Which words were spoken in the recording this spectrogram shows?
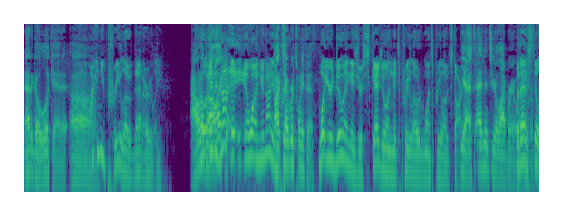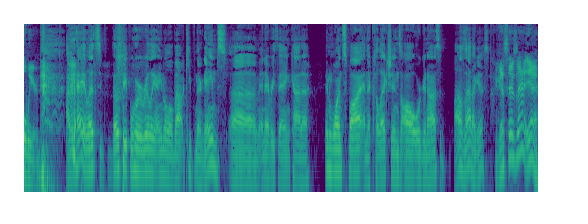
And I had to go look at it. Um, Why can you preload that early? I don't know, well, but and I it's like not. it. it- well, and you're not even pre- October twenty fifth. what you're doing is you're scheduling its preload once preload starts. Yeah, it's adding it to your library. but that is still weird. I mean, hey, let's those people who are really anal about keeping their games um, and everything kind of in one spot and their collections all organized. How's that? I guess. I guess there's that. Yeah.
